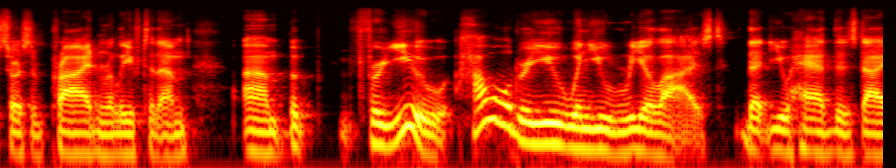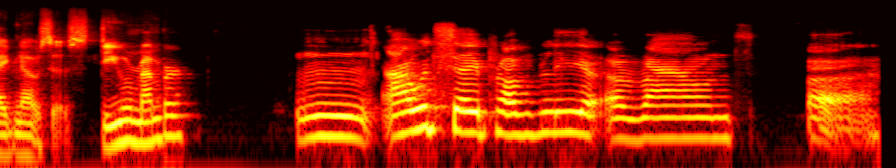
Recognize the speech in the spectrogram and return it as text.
source of pride and relief to them Um, but for you, how old were you when you realized that you had this diagnosis? Do you remember? Mm, I would say probably around uh,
